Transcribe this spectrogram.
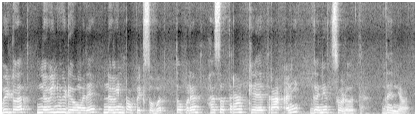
भेटूयात नवीन व्हिडिओमध्ये नवीन टॉपिकसोबत तोपर्यंत हसत राहा खेळत राहा आणि गणित सोडवत राहा. धन्यवाद.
